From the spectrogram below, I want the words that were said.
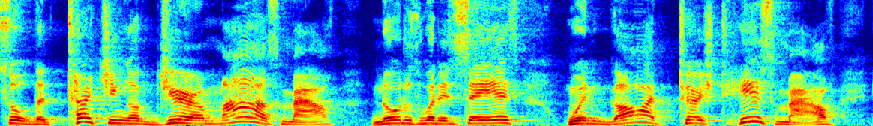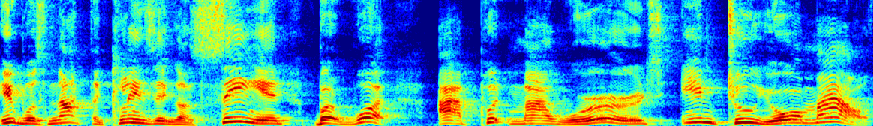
So the touching of Jeremiah's mouth, notice what it says. When God touched his mouth, it was not the cleansing of sin, but what? I put my words into your mouth.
